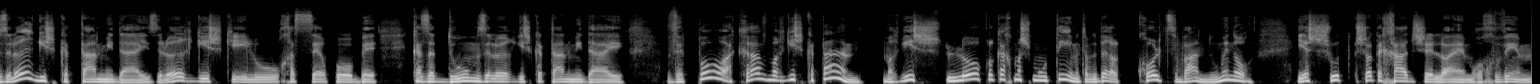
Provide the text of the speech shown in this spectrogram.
זה לא הרגיש קטן מדי, זה לא הרגיש כאילו חסר פה, בכזה דום זה לא הרגיש קטן מדי, ופה הקרב מרגיש קטן, מרגיש לא כל כך משמעותי, אם אתה מדבר על כל צבא נומנור, יש שוט, שוט אחד שלו הם רוכבים,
